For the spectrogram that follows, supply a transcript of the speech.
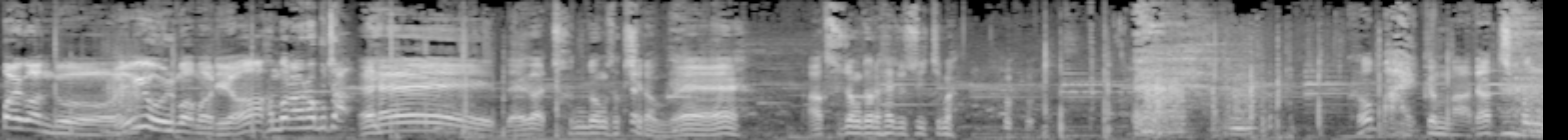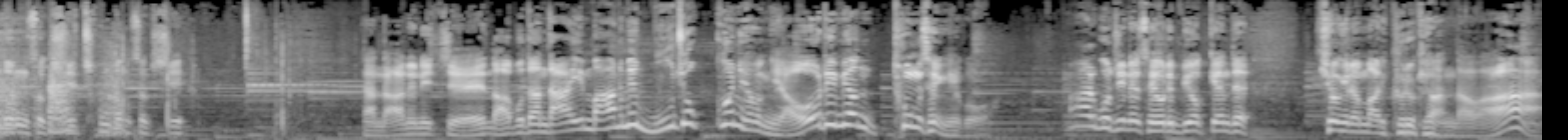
빨간 눈 이게 얼마 말이야 한번 알아보자 에헤이, 내가 천동석 씨랑 왜? 악수 정도는 해줄 수 있지만. 그 말끝마다 천동석 씨, 천동석 씨. 야, 나는 있지. 나보다 나이 많으면 무조건 형이야. 어리면 동생이고. 알고 지낸 세월이 몇 개인데 형이란 말이 그렇게 안 나와.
